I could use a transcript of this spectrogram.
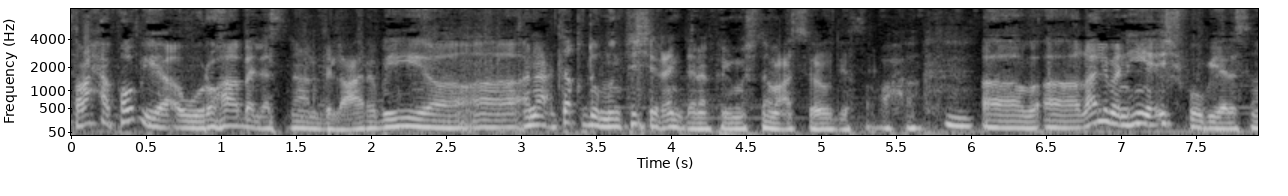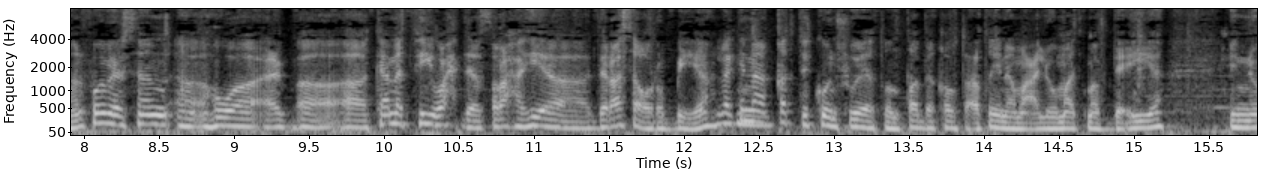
صراحة فوبيا أو رهاب الأسنان بالعربي آه أنا أعتقده منتشر عندنا في المجتمع السعودي صراحة. آه آه غالبا هي إيش فوبيا الأسنان؟ فوبيا الأسنان آه هو كانت في واحدة صراحة هي دراسة أوروبية لكنها قد تكون شوية تنطبق أو تعطينا معلومات مبدئية إنه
